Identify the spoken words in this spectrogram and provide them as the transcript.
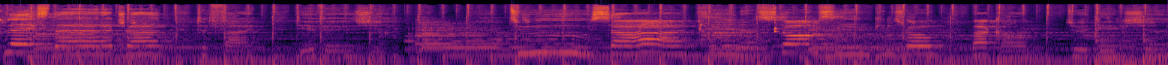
place that I tried to find division. Two sides in a storm seem controlled by contradiction.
